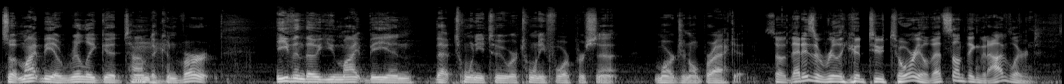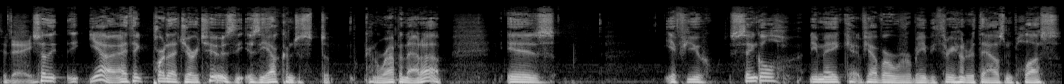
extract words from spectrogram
So it might be a really good time mm. to convert, even though you might be in that 22 or 24% marginal bracket. So that is a really good tutorial. That's something that I've learned today. So the, yeah, I think part of that, Jerry, too, is the, is the outcome. Just kind of wrapping that up, is if you single, you make if you have over maybe three hundred thousand plus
